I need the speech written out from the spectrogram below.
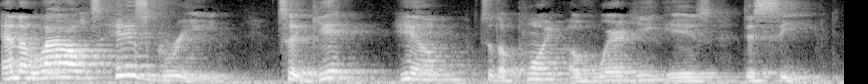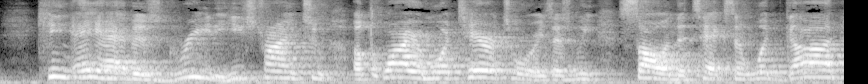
and allows his greed to get him to the point of where he is deceived. King Ahab is greedy. He's trying to acquire more territories, as we saw in the text. And what God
